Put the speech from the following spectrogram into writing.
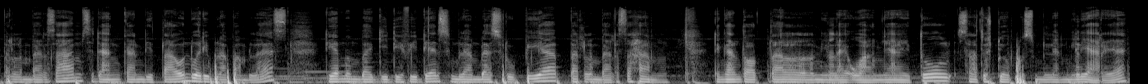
per lembar saham sedangkan di tahun 2018 dia membagi dividen Rp19 per lembar saham. Dengan total nilai uangnya itu 129 miliar ya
